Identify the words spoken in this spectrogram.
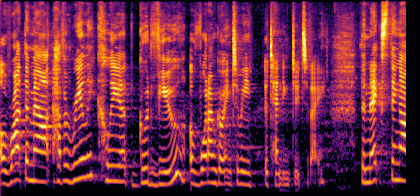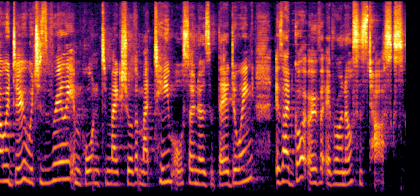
I'll write them out, have a really clear, good view of what I'm going to be attending to today. The next thing I would do, which is really important to make sure that my team also knows what they're doing, is I'd go over everyone else's tasks.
